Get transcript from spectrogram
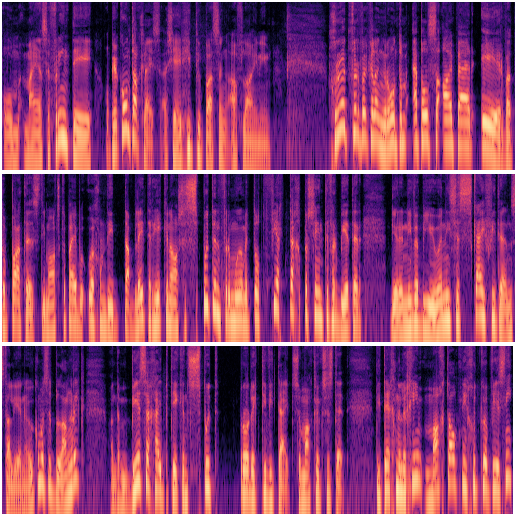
om my as 'n vriend te hê op jou kontaklys as jy hierdie toepassing aflaai nie. Groot verwikkeling rondom Apple se iPad Air wat op pad is. Die maatskappy beoog om die tabletrekenaar se spoed en vermoë met tot 40% te verbeter deur 'n nuwe bioniese skyfie te installeer. Nou, hoekom is dit belangrik? Want 'n besigheid beteken spoed produktiwiteit, so maklik soos dit. Die tegnologie mag dalk nie goedkoop wees nie,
